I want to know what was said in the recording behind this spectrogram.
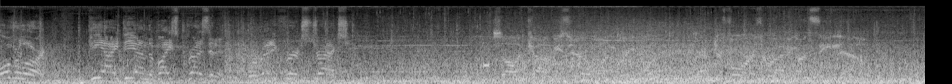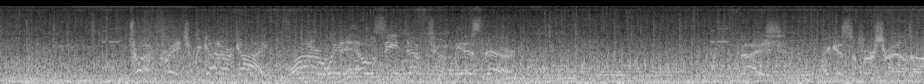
Overlord, PID on the Vice President. We're ready for extraction. Solid copy, Zero One Greenwood. Raptor 4 is arriving on scene now. Truck, Grinch, we got our guy. We're on our way to LZ Neptune. Meet us there. Nice. I guess the first round's on.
